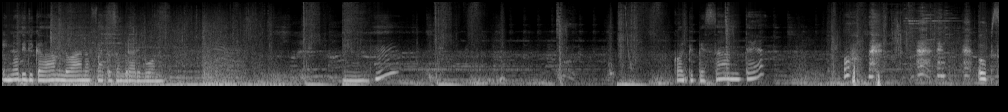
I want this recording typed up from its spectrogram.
I nodi di Kavam lo hanno fatto sembrare buono. Mhm. Colpi pesante. Oh. Ups.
